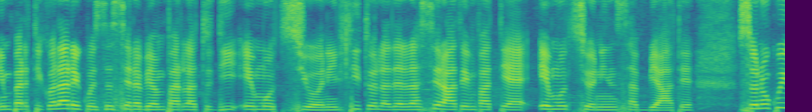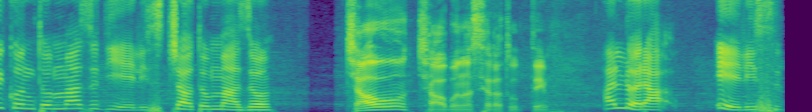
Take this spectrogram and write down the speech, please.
in particolare questa sera abbiamo parlato di emozioni, il titolo della serata infatti è Emozioni insabbiate. Sono qui con Tommaso di Elis, ciao Tommaso. Ciao, ciao, buonasera a tutti. Allora, Elis,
